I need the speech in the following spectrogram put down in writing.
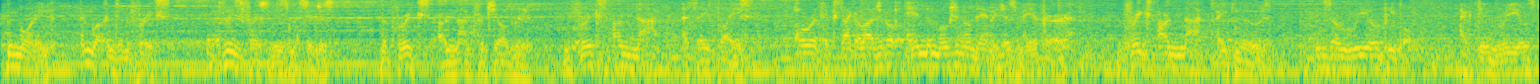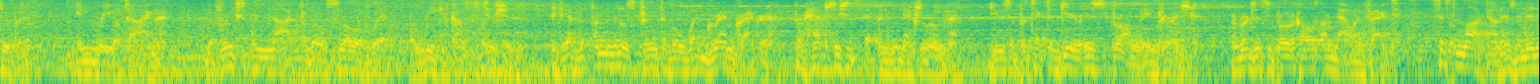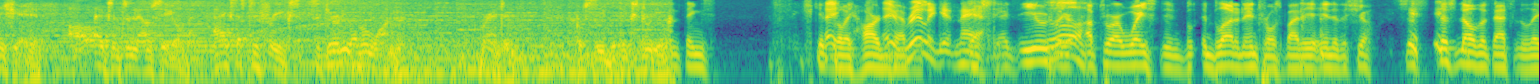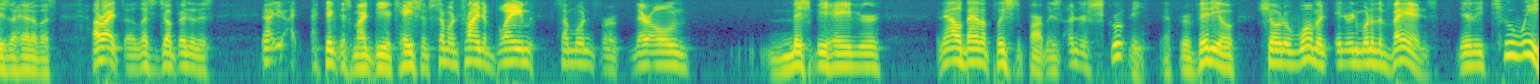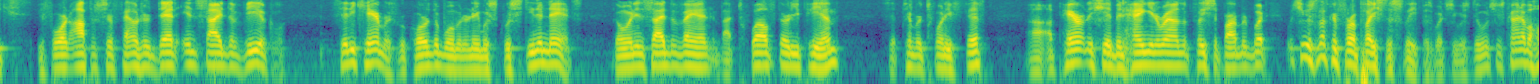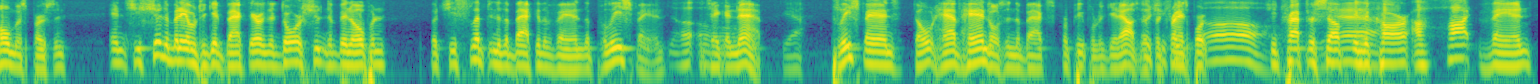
Good morning, and welcome to the Freaks. But please first these messages. The Freaks are not for children. The Freaks are not a safe place. Horrific psychological and emotional damages may occur. The Freaks are not fake news. These are real people acting real stupid in real time. The Freaks are not for those slow of wit or weak of constitution. If you have the fundamental strength of a wet graham cracker, perhaps you should step into the next room. Use of protective gear is strongly encouraged. Emergency protocols are now in effect. System lockdown has been initiated. All exits are now sealed. Access to freaks. Security level one. Granted. Proceed with extreme. When things things get really hard. They to really get nasty. Yeah, it's usually Ugh. up to our waist in, in blood and entrails by the end of the show. Just just know that that's the lays ahead of us. All right, uh, let's jump into this. Now, I, I think this might be a case of someone trying to blame someone for their own misbehavior. An Alabama police department is under scrutiny after a video showed a woman entering one of the vans nearly two weeks before an officer found her dead inside the vehicle. City cameras recorded the woman. Her name was Christina Nance, going inside the van about 12:30 p.m. September 25th. Uh, apparently, she had been hanging around the police department, but she was looking for a place to sleep, is what she was doing. She was kind of a homeless person, and she shouldn't have been able to get back there, and the door shouldn't have been open. But she slipped into the back of the van, the police van, to take a nap. Yeah. Police vans don't have handles in the backs for people to get out. So for she could- transport. oh, she trapped herself in the car, a hot van.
